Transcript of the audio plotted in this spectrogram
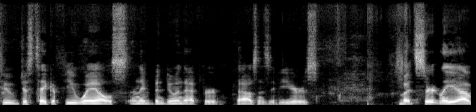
to just take a few whales, and they've been doing that for thousands of years. But certainly, uh,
